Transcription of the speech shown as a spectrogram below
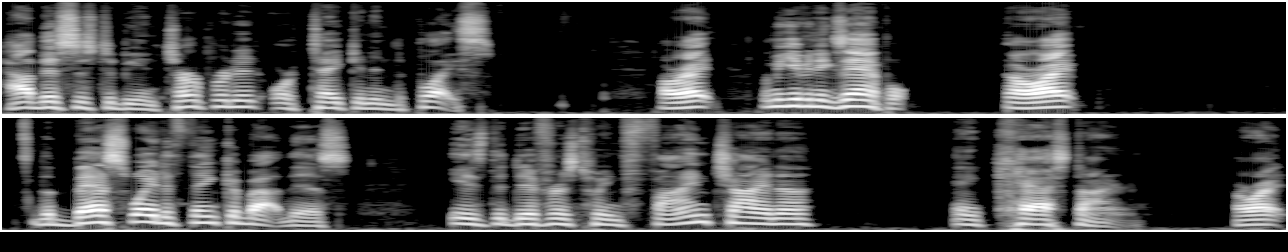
how this is to be interpreted or taken into place. All right, let me give you an example. All right, the best way to think about this is the difference between fine china and cast iron. All right,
